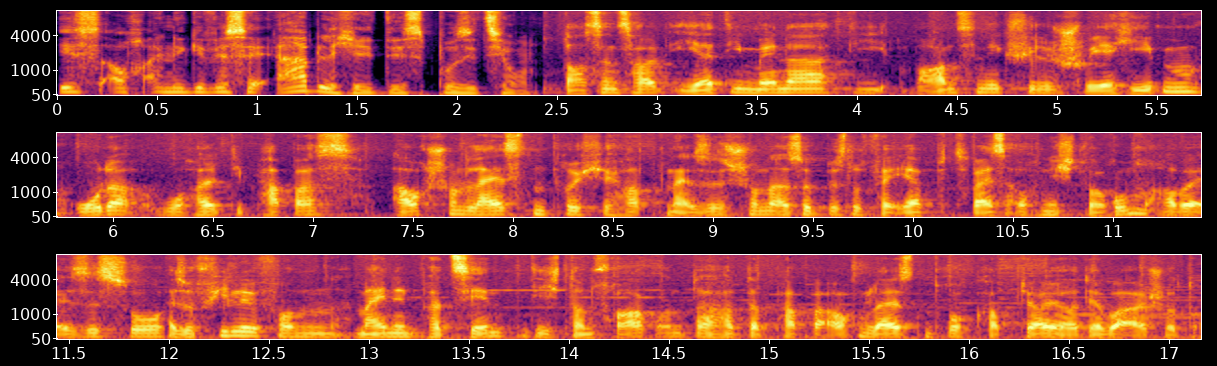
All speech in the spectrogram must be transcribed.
ist auch eine gewisse erbliche Disposition. Da sind es halt eher die Männer, die wahnsinnig viel schwer heben oder wo halt die Papas auch schon Leistenbrüche hatten. Also es ist schon also ein bisschen vererbt. Weiß auch nicht warum, aber es ist so, also viele von meinen Patienten, die ich dann frage, und da hat der Papa auch einen Leistenbruch gehabt, ja, ja, der war auch schon da.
